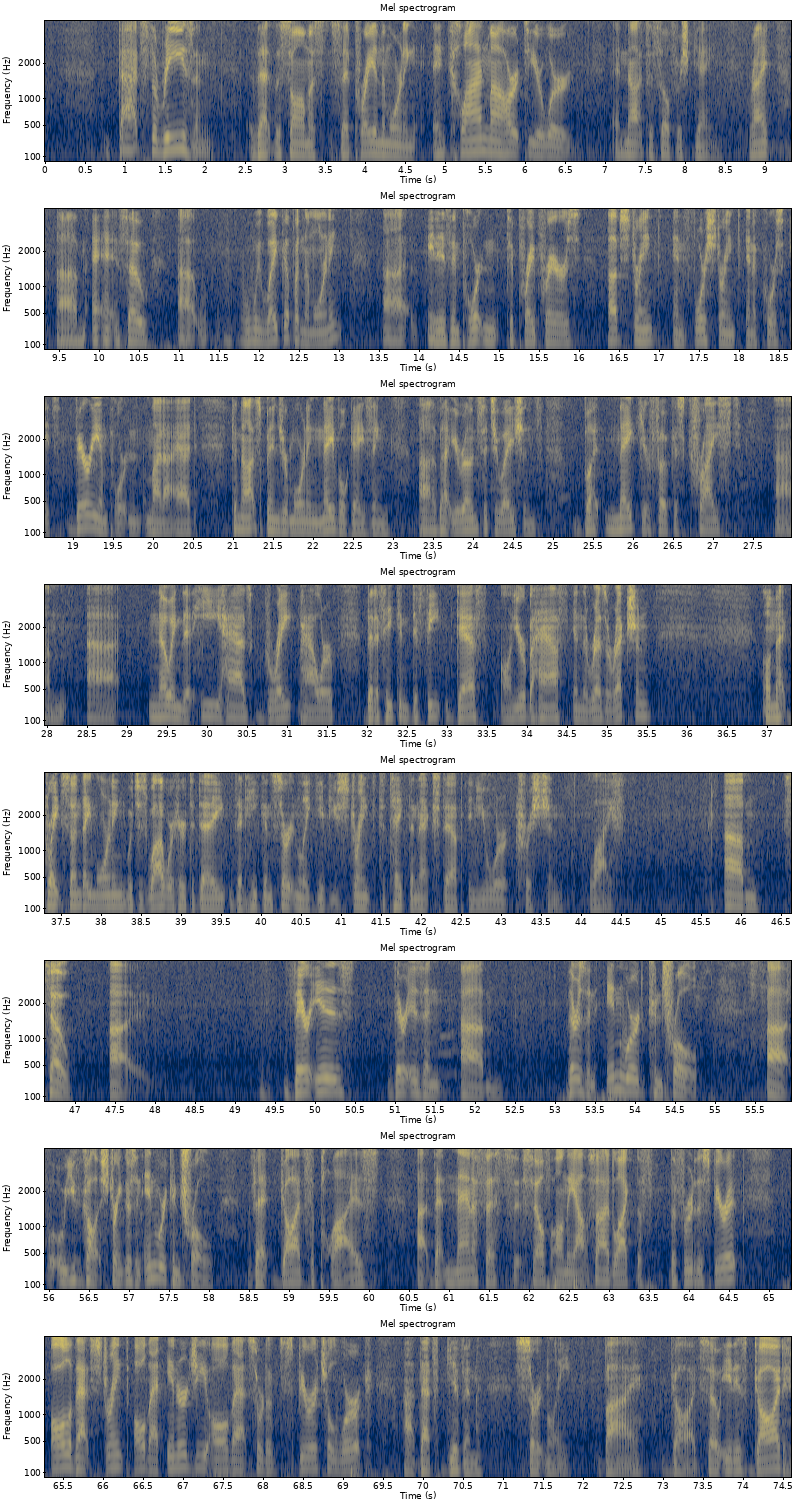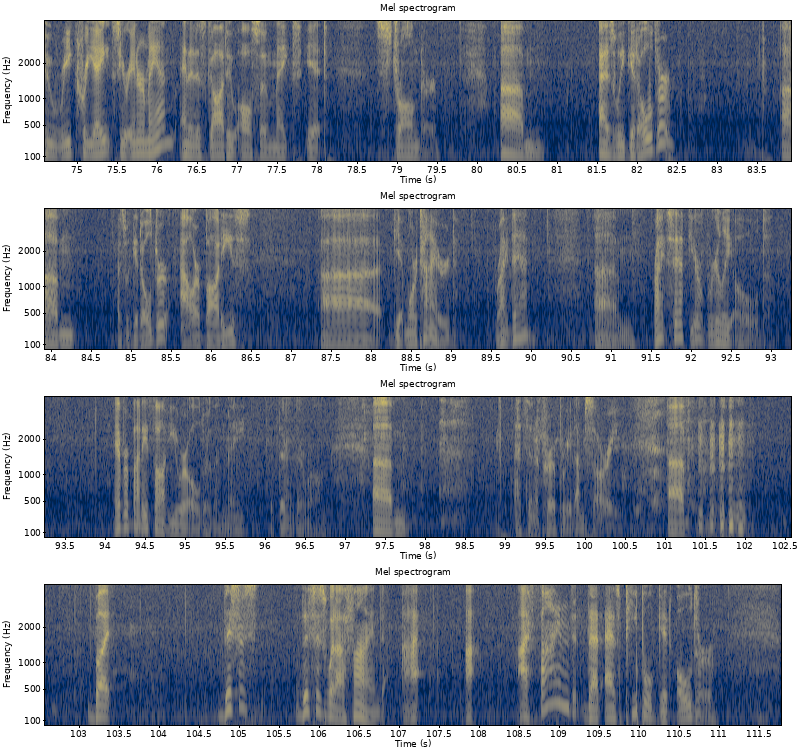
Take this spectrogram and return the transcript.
That's the reason that the psalmist said, Pray in the morning, incline my heart to your word and not to selfish gain, right? Um, and, and, so uh, when we wake up in the morning, uh, it is important to pray prayers of strength and for strength. And of course, it's very important, might I add, to not spend your morning navel gazing uh, about your own situations, but make your focus Christ. Um, uh, knowing that he has great power, that if he can defeat death on your behalf in the resurrection, on that great Sunday morning, which is why we're here today, then he can certainly give you strength to take the next step in your Christian life. Um, so, uh, there is there is an um, there is an inward control, uh, or you could call it strength. There's an inward control that God supplies uh, that manifests itself on the outside like the, the fruit of the Spirit. All of that strength, all that energy, all that sort of spiritual work, uh, that's given certainly by God. So it is God who recreates your inner man, and it is God who also makes it stronger. Um, as we get older, um, as we get older, our bodies uh, get more tired. Right, Dad? Um, right, Seth? You're really old. Everybody thought you were older than me, but they're, they're wrong. Um, that's inappropriate. I'm sorry. Uh, but this is this is what I find. I, I I find that as people get older,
